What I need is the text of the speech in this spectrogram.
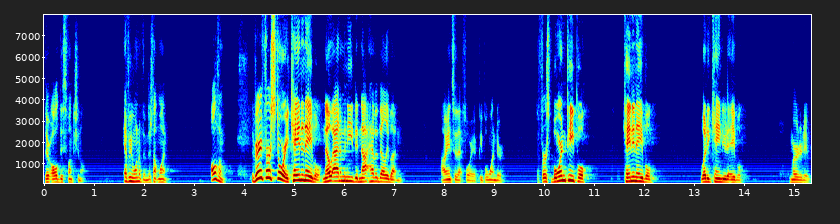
They're all dysfunctional. Every one of them. There's not one. All of them. The very first story, Cain and Abel. No, Adam and Eve did not have a belly button. I'll answer that for you. People wonder. The firstborn people, Cain and Abel, what did Cain do to Abel? Murdered him.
